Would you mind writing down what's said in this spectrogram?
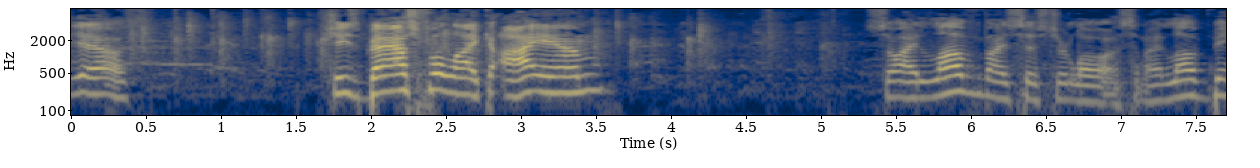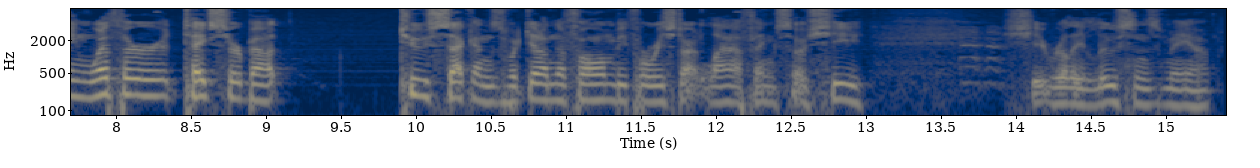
Yes, she's bashful like I am. So I love my sister Lois, and I love being with her. It takes her about two seconds to get on the phone before we start laughing. So she she really loosens me up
